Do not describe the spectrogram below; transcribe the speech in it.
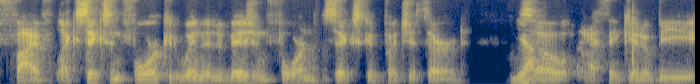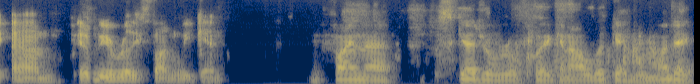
five, like six and four could win the division. Four and six could put you third. Yeah. So I think it'll be um, it'll be a really fun weekend. Find that schedule real quick, and I'll look at your Monday.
